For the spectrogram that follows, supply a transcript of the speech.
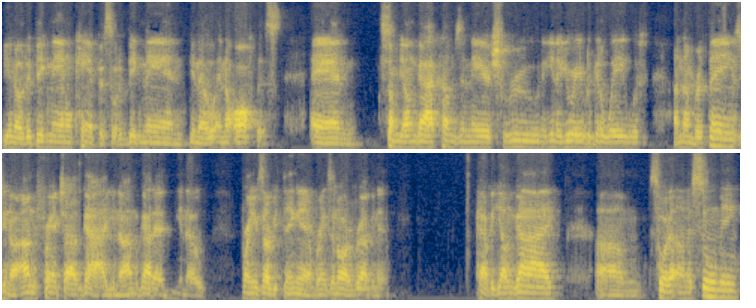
you know the big man on campus or the big man you know in the office, and some young guy comes in there shrewd, and you know you were able to get away with a number of things. You know, I'm the franchise guy. You know, I'm the guy that you know brings everything in, brings in all the revenue. Have a young guy, um, sort of unassuming,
